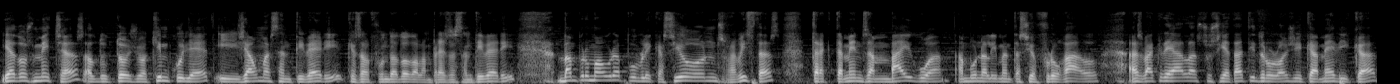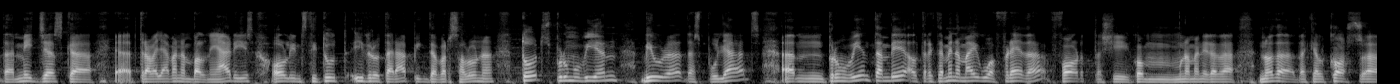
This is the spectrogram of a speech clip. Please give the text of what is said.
hi ha dos metges, el doctor Joaquim Collet i Jaume Santiberi, que és el fundador de l'empresa Santiberi, van promoure publicacions, revistes, tractaments amb aigua, amb una alimentació frugal. Es va crear la Societat Hidrològica Mèdica de metges que eh, treballaven en balnearis o l'Institut Hidroteràpic de Barcelona. Tots promovien viure despullats, eh, promovien també el tractament amb aigua freda, fort, així com una manera de, no, de, de que el cos eh,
